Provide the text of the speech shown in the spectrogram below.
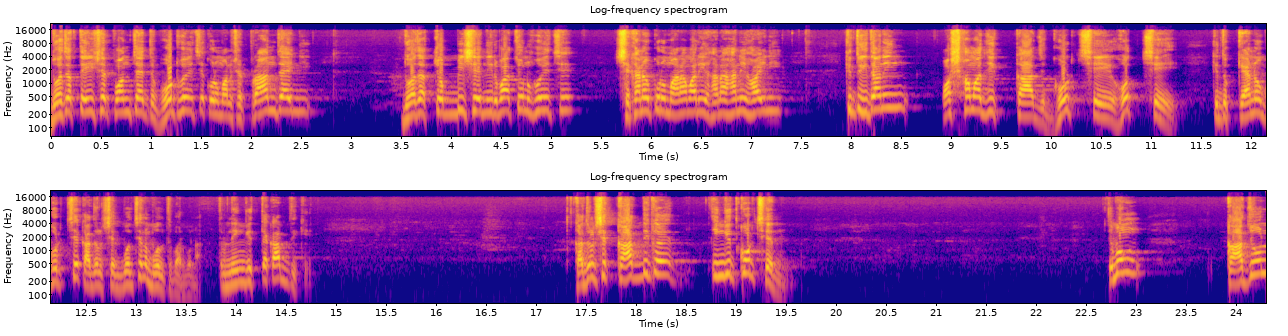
দু হাজার তেইশের পঞ্চায়েতে ভোট হয়েছে, কোনো মানুষের প্রাণ যায়নি। দু হাজার চব্বিশে নির্বাচন হয়েছে, সেখানেও কোনো মারামারি, হানাহানি হয়নি। কিন্তু ইদানিং অসামাজিক কাজ ঘটছে, হচ্ছে, কিন্তু কেন ঘটছে কাজল শেখ বলছেন বলতে পারব না। তো ইঙ্গিতটা কার দিকে? কাজল শেখ কার দিকে ইঙ্গিত করছেন? এবং কাজল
